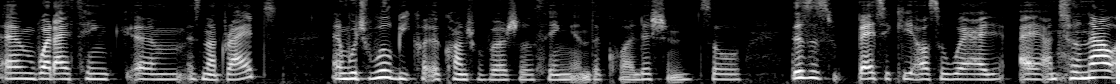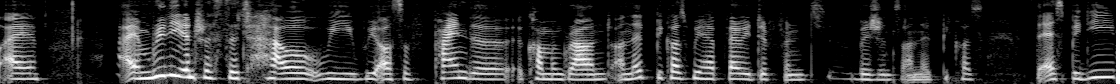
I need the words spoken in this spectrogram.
Um, what I think um, is not right and which will be a controversial thing in the coalition. So this is basically also where I, I until now I I'm really interested how we, we also find a, a, common ground on it because we have very different visions on it. Because the SPD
